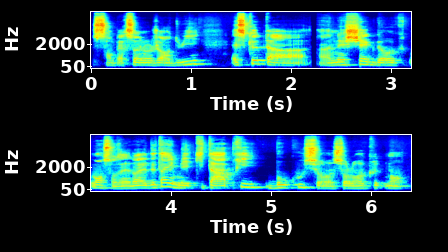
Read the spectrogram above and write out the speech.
100 personnes aujourd'hui. Est-ce que tu as un échec de recrutement, sans aller dans les détails, mais qui t'a appris beaucoup sur, sur le recrutement?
